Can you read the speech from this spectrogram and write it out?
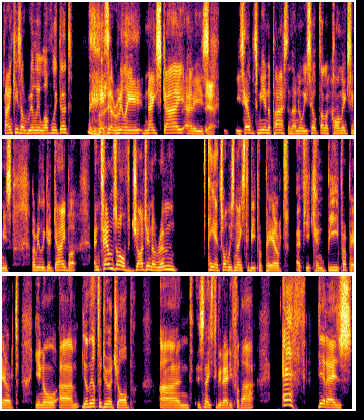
Frankie's a really lovely dude. He's a really nice guy, and he's yeah. he's helped me in the past, and I know he's helped other comics, and he's a really good guy. But in terms of judging a room, hey, it's always nice to be prepared if you can be prepared. You know, um, you're there to do a job, and it's nice to be ready for that. If there is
